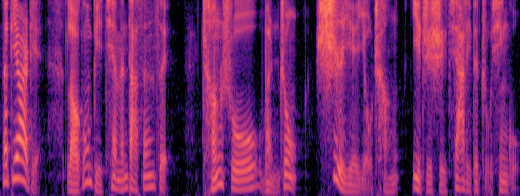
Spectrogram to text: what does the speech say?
那第二点，老公比倩文大三岁，成熟稳重，事业有成，一直是家里的主心骨。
